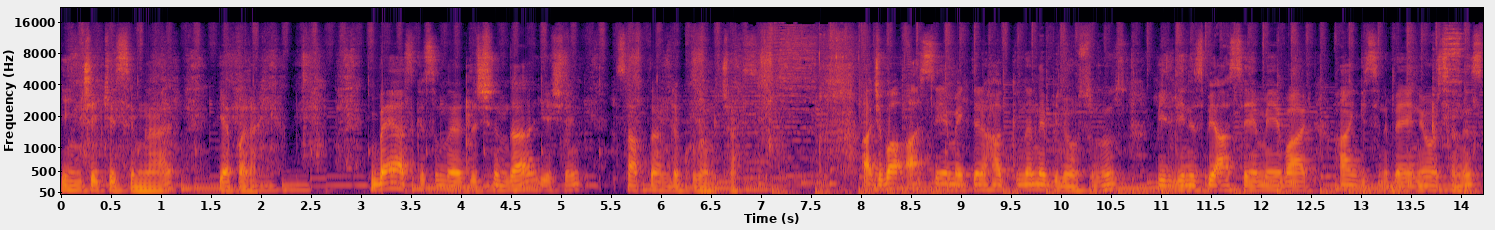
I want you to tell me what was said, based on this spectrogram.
ince kesimler yaparak. Beyaz kısımları dışında yeşil saplarını da kullanacağız. Acaba Asya yemekleri hakkında ne biliyorsunuz? Bildiğiniz bir Asya yemeği var. Hangisini beğeniyorsanız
